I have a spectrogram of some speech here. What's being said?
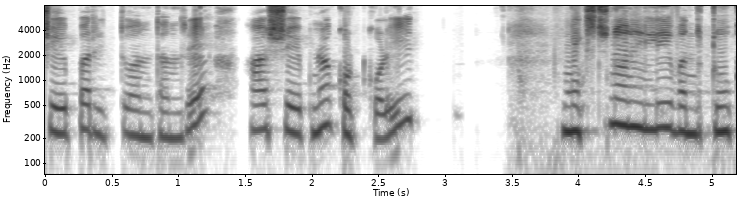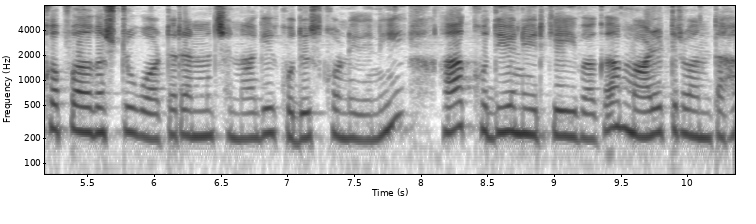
ಶೇಪರ್ ಇತ್ತು ಅಂತಂದರೆ ಆ ಶೇಪ್ನ ಕೊಟ್ಕೊಳ್ಳಿ. ನೆಕ್ಸ್ಟ್ ನಾನಿಲ್ಲಿ ಒಂದು ಟೂ ಕಪ್ ಆಗಷ್ಟು ವಾಟರನ್ನು ಚೆನ್ನಾಗಿ ಕುದಿಸ್ಕೊಂಡಿದ್ದೀನಿ. ಆ ಕುದಿಯೋ ನೀರಿಗೆ ಇವಾಗ ಮಾಡಿಟ್ಟಿರುವಂತಹ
